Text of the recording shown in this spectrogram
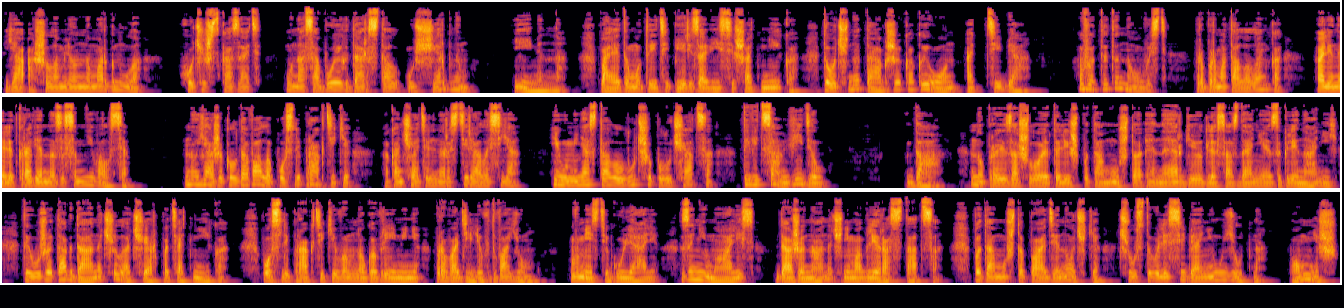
Я ошеломленно моргнула. «Хочешь сказать, у нас обоих дар стал ущербным?» «Именно. Поэтому ты теперь зависишь от Ника, точно так же, как и он от тебя». «Вот это новость!» — пробормотала Ланка, а Линель откровенно засомневался. «Но я же колдовала после практики», — окончательно растерялась я. «И у меня стало лучше получаться. Ты ведь сам видел». «Да, но произошло это лишь потому, что энергию для создания заклинаний ты уже тогда начала черпать от Ника. После практики вы много времени проводили вдвоем. Вместе гуляли, занимались, даже на ночь не могли расстаться, потому что поодиночке чувствовали себя неуютно. Помнишь?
